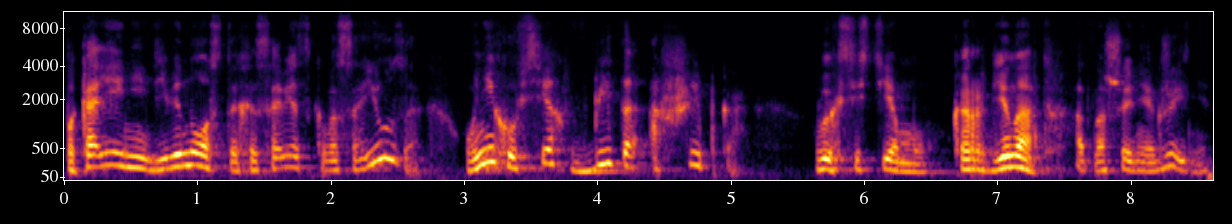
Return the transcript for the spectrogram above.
поколения 90-х и Советского Союза, у них у всех вбита ошибка в их систему координат отношения к жизни,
